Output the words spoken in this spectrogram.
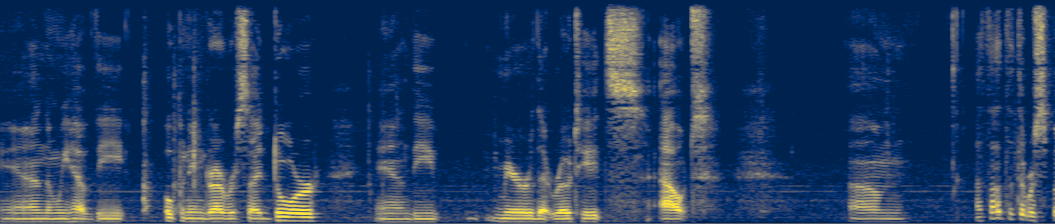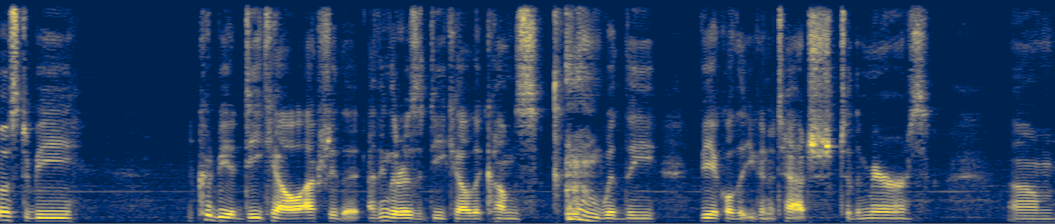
and then we have the opening driver's side door and the mirror that rotates out. Um, I thought that there was supposed to be it could be a decal actually that I think there is a decal that comes with the vehicle that you can attach to the mirrors um,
